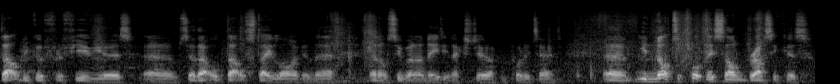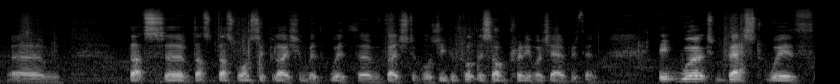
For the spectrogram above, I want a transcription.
that'll be good for a few years. Um, so that'll that'll stay live in there. And obviously, when I need it next year, I can put it out. Um, you're not to put this on brassicas. Um, that's uh, that's that's one stipulation with with um, vegetables. You can put this on pretty much everything. It works best with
